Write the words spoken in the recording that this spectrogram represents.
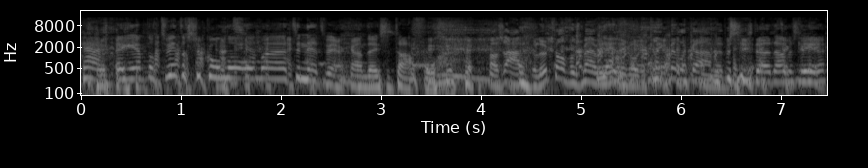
Ja. Je hebt nog 20 seconden om eh, te netwerken aan deze tafel. aardig gelukt al. Volgens mij hebben we een hele grote klik met elkaar. Met Precies, daar, dames en heren.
